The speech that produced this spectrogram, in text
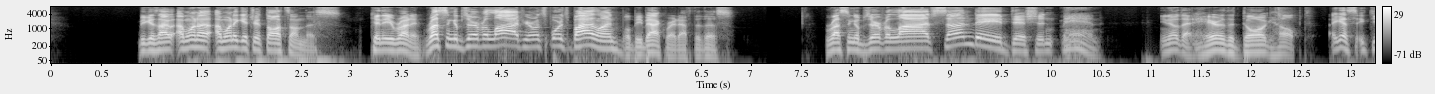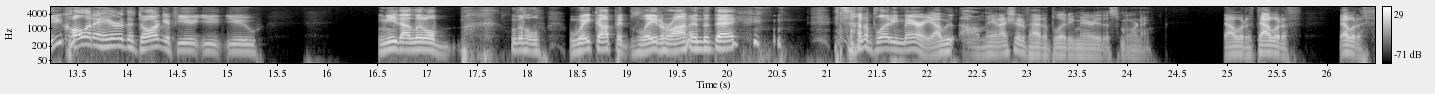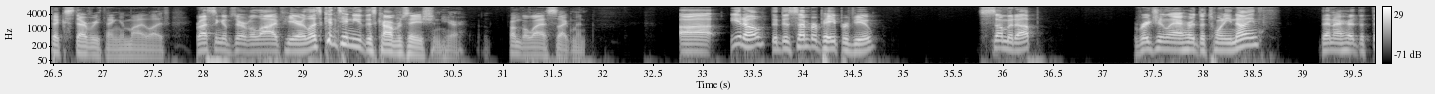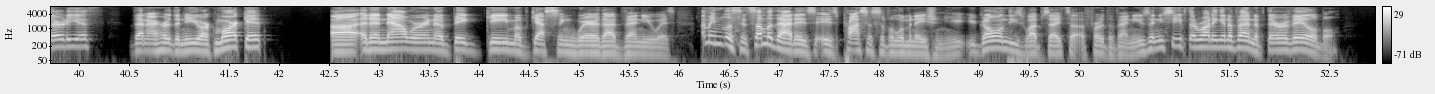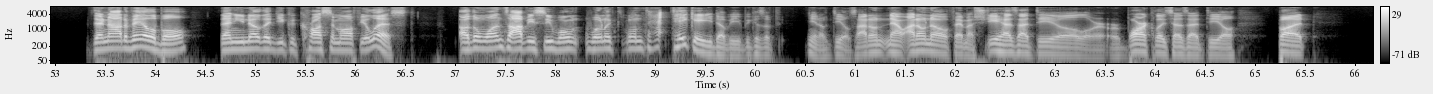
Because I want to I want to get your thoughts on this. Can they run it? Wrestling Observer Live here on Sports Byline. We'll be back right after this. Wrestling Observer Live Sunday edition. Man, you know that hair of the dog helped. I guess do you call it a hair of the dog if you you you you need that little little wake up at later on in the day? it's not a Bloody Mary. I was oh man, I should have had a Bloody Mary this morning. That would have that would have that would have fixed everything in my life. Wrestling Observer Live here. Let's continue this conversation here from the last segment. Uh, you know, the December pay-per-view. Sum it up. Originally I heard the 29th, then I heard the 30th, then I heard the New York market. Uh, and then now we're in a big game of guessing where that venue is. I mean, listen, some of that is is process of elimination. You you go on these websites uh, for the venues and you see if they're running an event, if they're available. If they're not available, then you know that you could cross them off your list. Other ones obviously won't won't won't take AEW because of you know deals. I don't now I don't know if MSG has that deal or or Barclays has that deal, but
